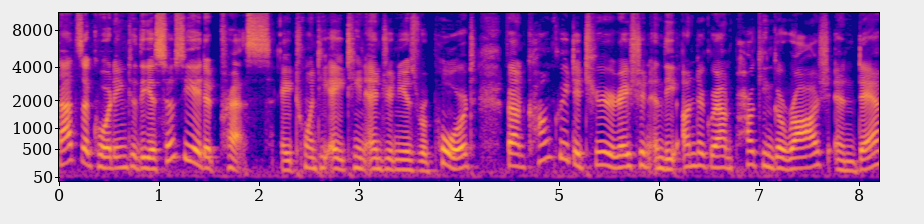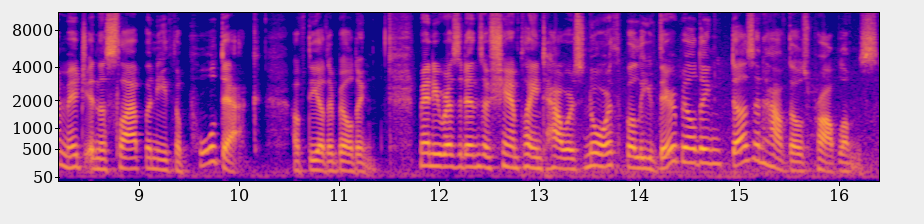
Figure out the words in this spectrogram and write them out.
That's according to the Associated Press. A 2018 engineer's report found concrete deterioration in the underground parking garage and damage in the slab beneath the pool deck of the other building. Many residents of Champlain Towers North believe their building doesn't have those problems.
